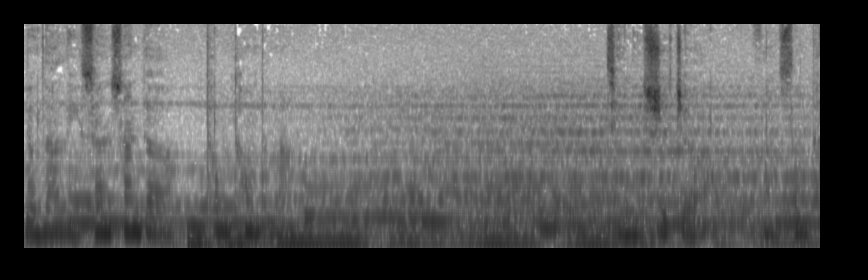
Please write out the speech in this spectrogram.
有哪里酸酸的、痛痛的吗？请你试着。放松它，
